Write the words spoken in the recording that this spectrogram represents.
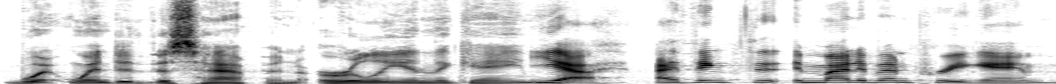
When, when did this happen? Early in the game? Yeah, I think that it might have been pregame.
